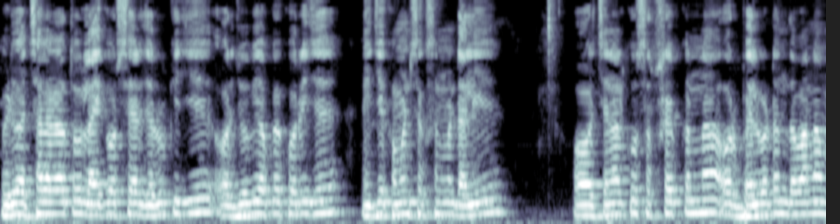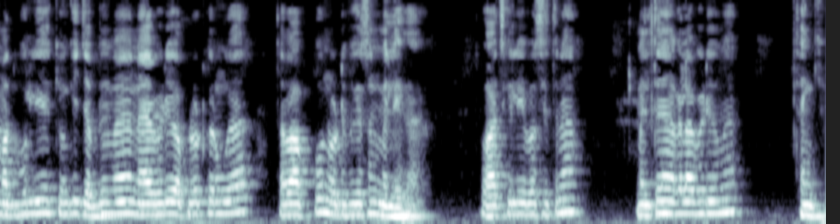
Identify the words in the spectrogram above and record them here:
वीडियो अच्छा लगा तो लाइक और शेयर ज़रूर कीजिए और जो भी आपका क्वेरीज है, नीचे कमेंट सेक्शन में डालिए। और चैनल को सब्सक्राइब करना और बेल बटन दबाना मत भूलिए, क्योंकि जब भी मैं नया वीडियो अपलोड करूँगा, तब आपको नोटिफिकेशन मिलेगा। तो आज के लिए बस इतना। मिलते हैं अगला वीडियो में। थैंक यू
